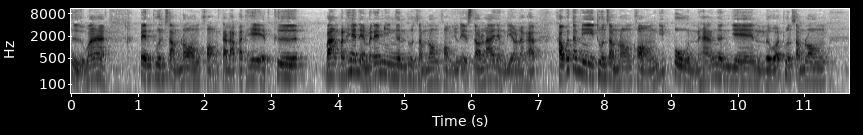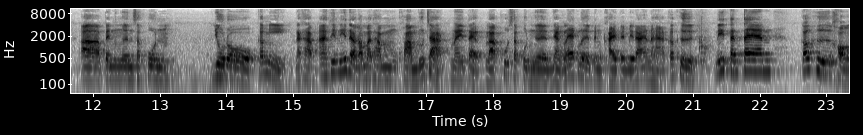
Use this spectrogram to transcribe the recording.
ถือว่าเป็นทุนสำรองของแต่ละประเทศ คือบางประเทศเนี่ยไม่ได้มีเงินทุนสำรองของ US ดอลลาร์อย่างเดียวนะครับ เขาก็จะมีทุนสำรองของญี่ปุ่นนะฮะเงินเยน หรือว่าทุนสำรองอ่าเป็นเงินสกุล ยูโรก็มีนะครับอะทีนี้เดี๋ยวเรามาทำความรู้จักในแต่ละคู่สกุลเงินอย่างแรกเลยเป็นใครไปไม่ได้นะฮะก็คือนี่แตนแตนก็คือของ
